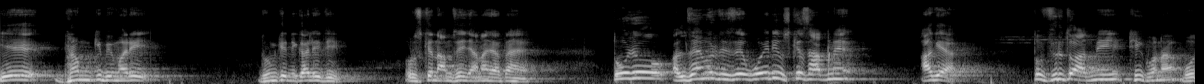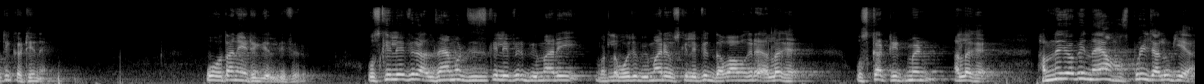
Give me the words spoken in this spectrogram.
ये भ्रम की बीमारी ढूंढ के निकाली थी और उसके नाम से ही जाना जाता है। तो जो अल्जाइमर जिसे वो यदि उसके साथ में आ गया तो फिर तो आदमी ठीक होना बहुत ही कठिन है। वो होता नहीं ठीक जल्दी फिर। उसके लिए फिर अल्जाइमर डिज़ीज़ के लिए फिर बीमारी मतलब वो जो बीमारी उसके लिए फिर दवा वगैरह अलग है। उसका ट्रीटमेंट अलग है। हमने जो अभी नया हॉस्पिटल चालू किया,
